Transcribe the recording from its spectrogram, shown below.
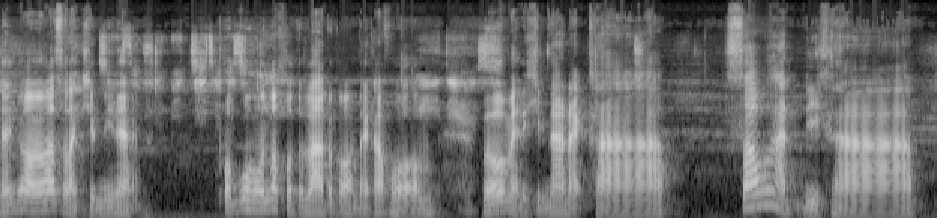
งั้นก็ไม่ว่าสำหรับคลิปนี้เนี่ยผมก็คงต้องขอตัวลาไปก่อนนะครับผมไว้พบกันใหม่ในคลิปหน้านะครับ สวัสดีครับ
